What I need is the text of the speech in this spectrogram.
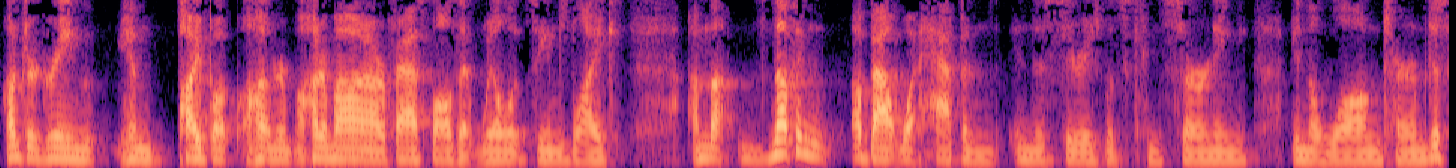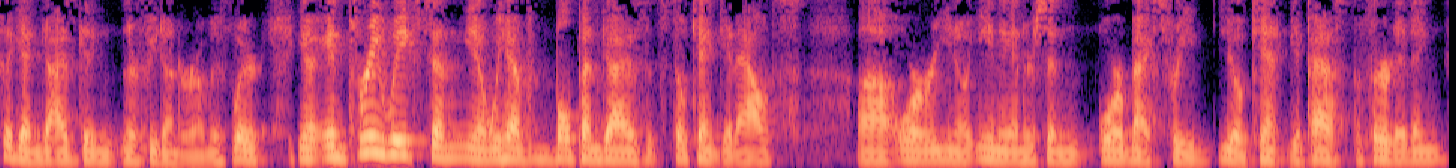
Hunter Greene can pipe up 100, 100 mile an hour fastballs at will. It seems like I'm not nothing about what happened in this series was concerning in the long term. Just again, guys getting their feet under them. If we're you know in three weeks and you know we have bullpen guys that still can't get outs. Uh, or you know Ian Anderson or Max Fried, you know can't get past the third inning,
